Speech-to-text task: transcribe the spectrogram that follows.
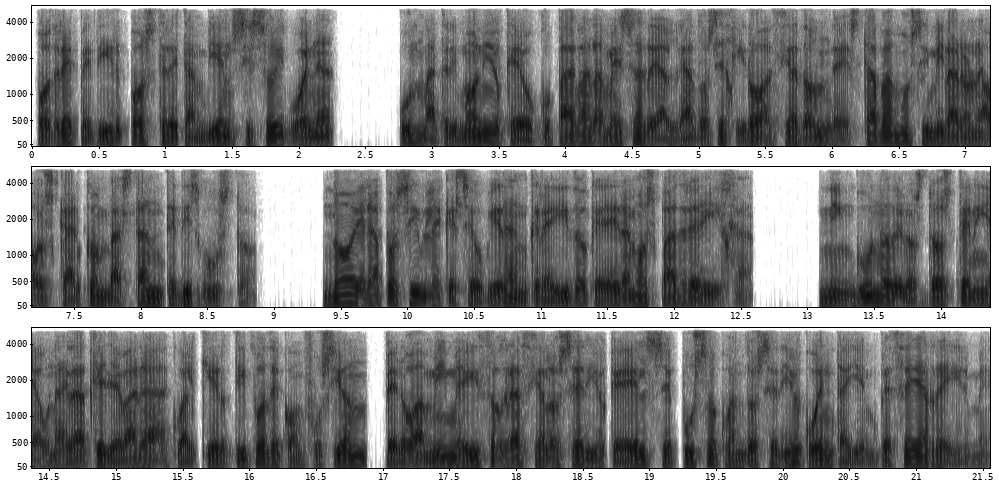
¿Podré pedir postre también si soy buena? Un matrimonio que ocupaba la mesa de al lado se giró hacia donde estábamos y miraron a Oscar con bastante disgusto. No era posible que se hubieran creído que éramos padre e hija. Ninguno de los dos tenía una edad que llevara a cualquier tipo de confusión, pero a mí me hizo gracia lo serio que él se puso cuando se dio cuenta y empecé a reírme.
